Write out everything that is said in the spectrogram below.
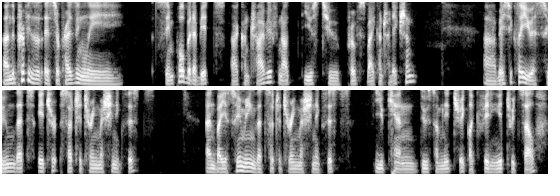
And the proof is, is surprisingly simple, but a bit uh, contrived if not used to proofs by contradiction. Uh, basically, you assume that a such a Turing machine exists. And by assuming that such a Turing machine exists, you can do some neat trick like feeding it to itself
